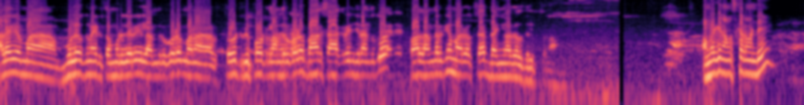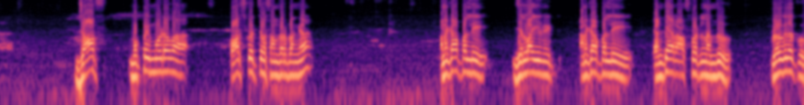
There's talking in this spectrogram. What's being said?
అలాగే మా భూలోక్ నాయుడు తమ్ముడు గారు వీళ్ళందరూ కూడా మన తోటి రిపోర్టర్లు అందరూ కూడా బాగా సహకరించినందుకు వాళ్ళందరికీ మరొకసారి ధన్యవాదాలు తెలుపుతున్నాం. అందరికీ నమస్కారం అండి. జాఫ్ ముప్పై మూడవ వార్షికోత్సవ సందర్భంగా అనకాపల్లి జిల్లా యూనిట్ అనకాపల్లి ఎన్టీఆర్ హాస్పిటల్ నందు రోగులకు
